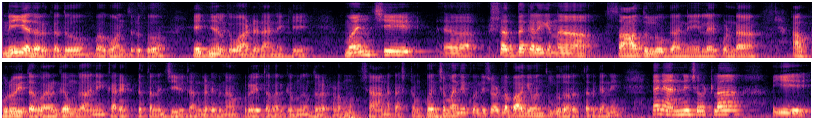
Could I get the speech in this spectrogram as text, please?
నెయ్యి దొరకదు భగవంతుడికి యజ్ఞాలకు వాడడానికి. మంచి శ్రద్ధ కలిగిన సాధులు కానీ లేకుండా ఆ పురోహిత వర్గం కానీ కరెక్ట్ తన జీవితం గడిపిన పురోహిత వర్గం దొరకడము చాలా కష్టం. కొంచెమంది కొన్ని చోట్ల భాగ్యవంతులకు దొరుకుతారు కానీ కానీ అన్ని చోట్ల ఈ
